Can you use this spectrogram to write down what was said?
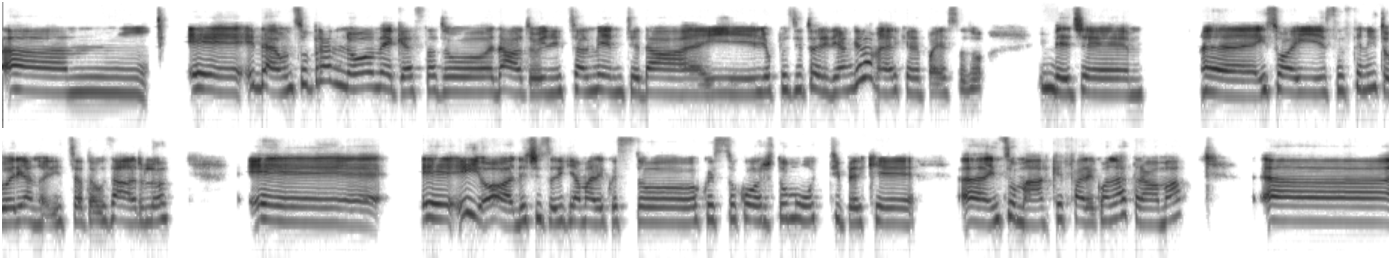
Um, ed è un soprannome che è stato dato inizialmente dagli oppositori di Angela Merkel e poi è stato invece eh, i suoi sostenitori hanno iniziato a usarlo. E, e, io ho deciso di chiamare questo, questo corto Mutti perché eh, insomma ha a che fare con la trama. Uh,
